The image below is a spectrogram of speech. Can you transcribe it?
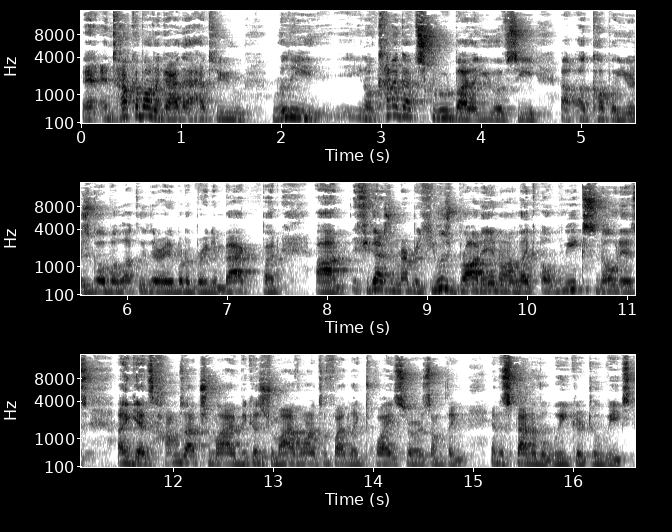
And, and talk about a guy that had to really, you know, kind of got screwed by the UFC uh, a couple years ago, but luckily they're able to bring him back. But um, if you guys remember, he was brought in on like a week's notice against Khamzat Chimaev because Chimaev wanted to fight like twice or something in the span of a week or two weeks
